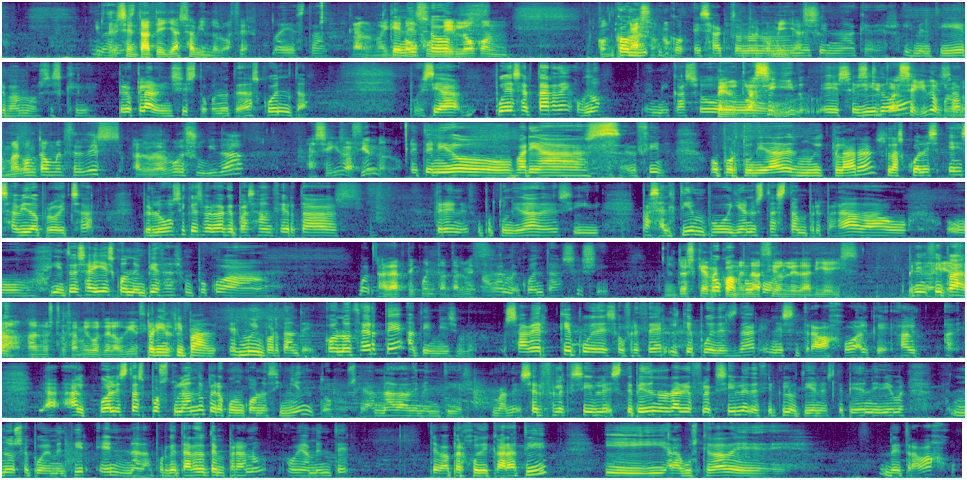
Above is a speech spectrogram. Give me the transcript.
Y Ahí preséntate ya sabiéndolo hacer. Ahí está. Claro, no hay Que que, en eso- confundirlo con, con tu Con- caso, ¿no? con- exacto, no, no, no, tiene nada que ver. Y mentir, vamos, es que... Pero claro, insisto, cuando te das cuenta, pues ya puede ser tarde o no. En mi caso... Pero tú has seguido. He Es seguido. que tú has seguido, por lo que me ha exacto. contado Mercedes, a lo largo de su vida ha seguido haciéndolo. He tenido varias, en fin, oportunidades muy claras, las cuales he sabido aprovechar, pero luego sí que es verdad que pasan ciertas trenes, oportunidades, y pasa el tiempo y ya no estás tan preparada, o, o- y entonces ahí es cuando empiezas un poco a, bueno, A darte cuenta, tal vez. a darme cuenta, sí, sí. Entonces, ¿qué Poco recomendación le daríais, le Principal. daríais a, a nuestros amigos de la audiencia? Principal, es muy importante, conocerte a ti mismo, saber qué puedes ofrecer y qué puedes dar en ese trabajo al, que, al, a- al cual estás postulando, pero con conocimiento, o sea, nada de mentir, ¿vale? Ser flexible, si te piden horario flexible, decir que lo tienes, te piden idioma, no se puede mentir en nada, porque tarde o temprano, obviamente, te va a perjudicar a ti y, y a la búsqueda de, de trabajo.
